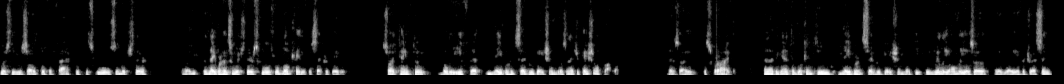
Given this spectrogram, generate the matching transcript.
was the result of the fact that the schools in which their, um, the neighborhoods in which their schools were located were segregated. So I came to believe that neighborhood segregation was an educational problem, as I described. And I began to look into neighborhood segregation more deeply, really only as a, a way of addressing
